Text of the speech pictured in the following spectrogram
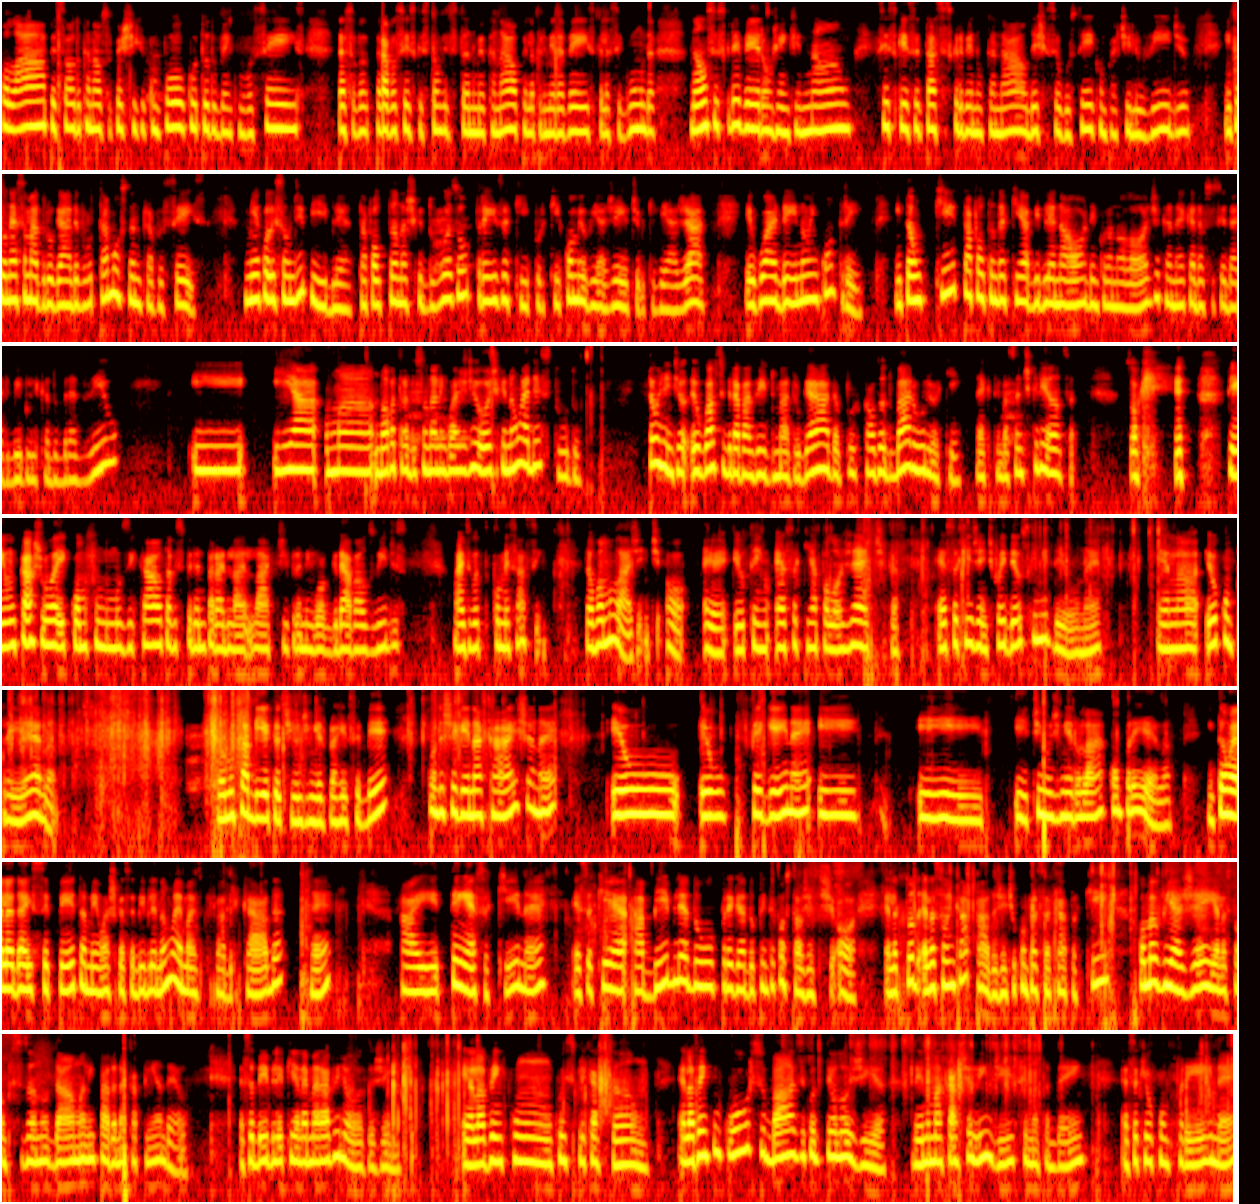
Olá, pessoal do canal Super Chique com Pouco, tudo bem com vocês? Peço para vocês que estão visitando meu canal pela primeira vez, pela segunda, não se inscreveram, gente, não se esqueça de estar tá se inscrevendo no canal, deixa seu gostei, compartilhe o vídeo. Então, nessa madrugada, eu vou estar tá mostrando para vocês minha coleção de Bíblia. Tá faltando acho que duas ou três aqui, porque como eu viajei, eu tive que viajar, eu guardei e não encontrei. Então, o que está faltando aqui é a Bíblia na ordem cronológica, né, que é da Sociedade Bíblica do Brasil, e, e a, uma nova tradução da linguagem de hoje, que não é de estudo. Então, gente, eu, eu gosto de gravar vídeo de madrugada por causa do barulho aqui, né, que tem bastante criança. Só que tem um cachorro aí como fundo musical, tava esperando parar de latir para mim gravar os vídeos, mas vou começar assim. Então, vamos lá, gente. Ó, é, eu tenho essa aqui, apologética. Essa aqui, gente, foi Deus que me deu, né? Ela, eu comprei ela. Eu não sabia que eu tinha um dinheiro para receber. Quando eu cheguei na caixa, né? Eu, eu peguei, né? E, e, e tinha um dinheiro lá, comprei ela. Então, ela é da ICP também. Eu acho que essa Bíblia não é mais fabricada, né? Aí tem essa aqui, né? Essa aqui é a Bíblia do pregador pentecostal, gente. Ó, ela toda, elas são encapadas, gente. Eu comprei essa capa aqui. Como eu viajei, elas estão precisando dar uma limpada na capinha dela. Essa Bíblia aqui, ela é maravilhosa, gente. Ela vem com, com explicação. Ela vem com curso básico de teologia. Vem numa caixa lindíssima também. Essa aqui eu comprei, né?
